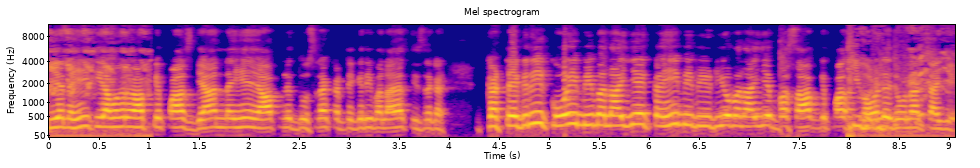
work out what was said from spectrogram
ये नहीं कि अगर आपके पास ज्ञान नहीं है आपने दूसरा कैटेगरी बनाया तीसरा कैटेगरी कोई भी बनाइए कहीं भी वीडियो बनाइए बस आपके पास नॉलेज होना चाहिए।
